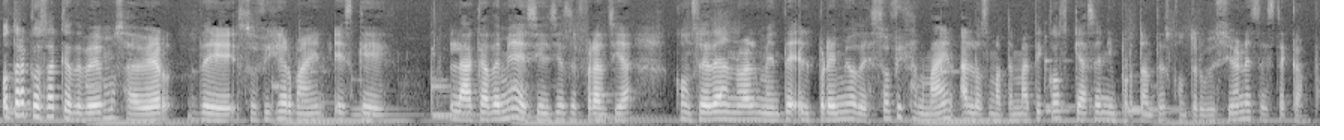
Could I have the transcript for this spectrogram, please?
Otra cosa que debemos saber de Sophie Germain es que la Academia de Ciencias de Francia concede anualmente el premio de Sophie Germain a los matemáticos que hacen importantes contribuciones a este campo.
